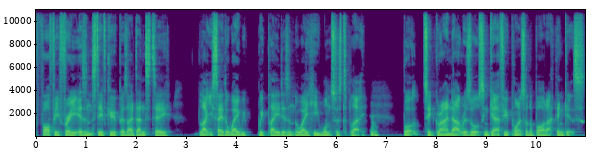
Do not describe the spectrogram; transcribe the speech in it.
four three three isn't Steve Cooper's identity. Like you say, the way we we played isn't the way he wants us to play. Mm. But to grind out results and get a few points on the board, I think it's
